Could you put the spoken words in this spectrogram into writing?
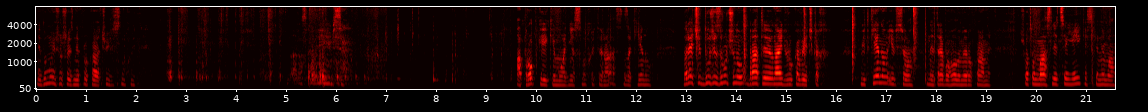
Я думаю, що щось не прокачує, слухайте. Зараз подивимося. А пробки які модні, слухайте, раз, закинув. До речі, дуже зручно брати навіть в рукавичках. Відкинув і все. Не треба голими руками. Що там маслі це є якесь чи нема?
